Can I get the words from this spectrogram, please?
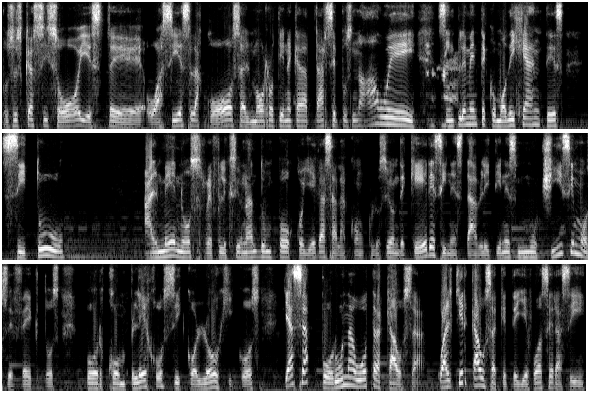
pues es que así soy, este, o así es la cosa, el morro tiene que adaptarse. Pues no, güey. Simplemente, como dije antes, si tú al menos reflexionando un poco llegas a la conclusión de que eres inestable y tienes muchísimos efectos por complejos psicológicos, ya sea por una u otra causa, cualquier causa que te llevó a ser así,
